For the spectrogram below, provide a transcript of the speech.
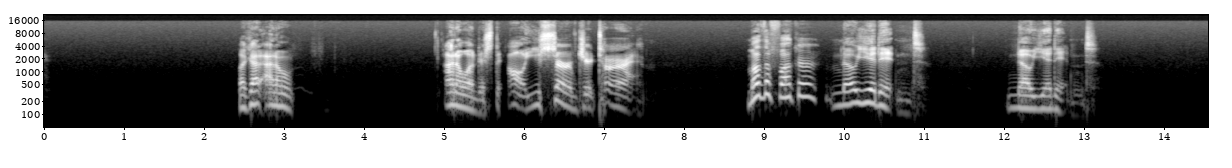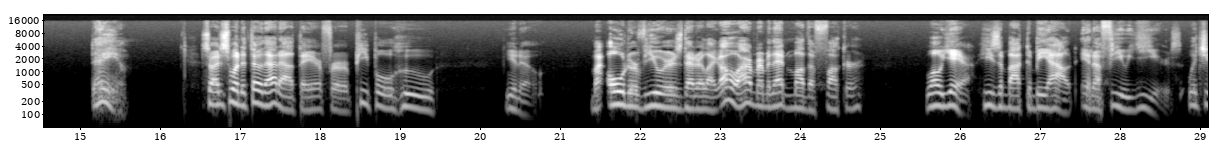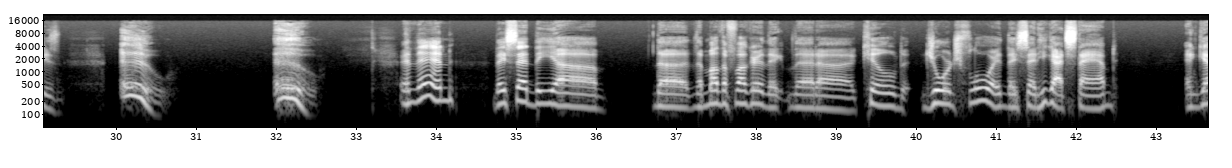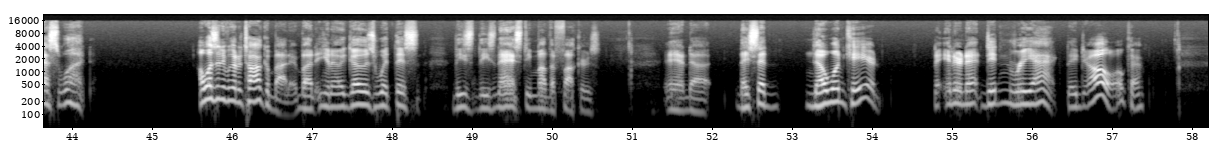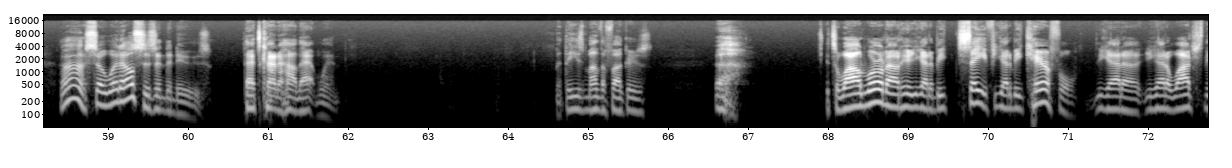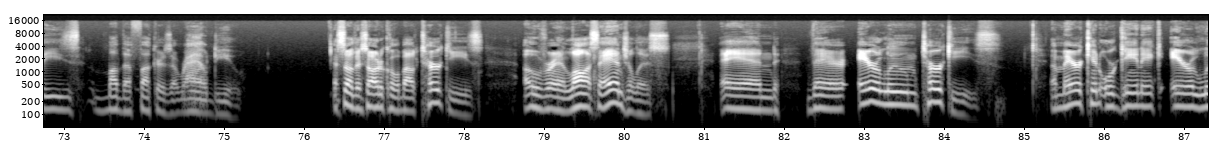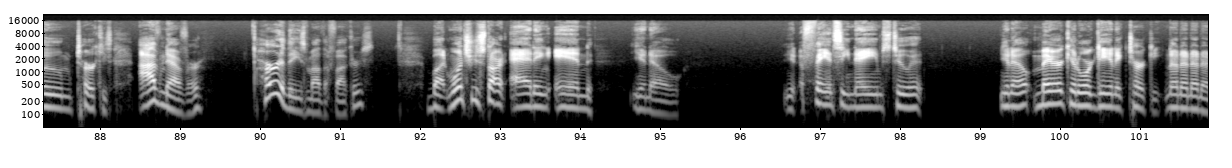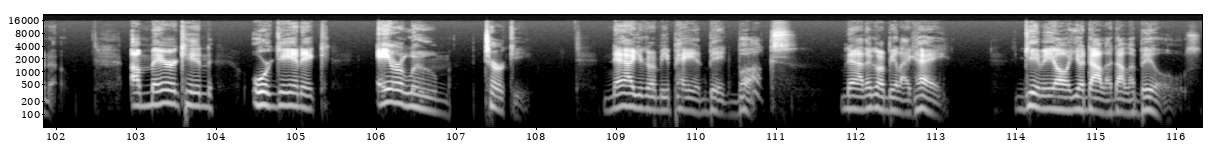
Like I, I don't I don't understand. Oh, you served your time. Motherfucker, no you didn't. No you didn't. Damn. So I just wanted to throw that out there for people who, you know, my older viewers that are like, "Oh, I remember that motherfucker." Well, yeah, he's about to be out in a few years, which is ooh. Ooh. And then they said the uh the the motherfucker that that uh killed George Floyd, they said he got stabbed. And guess what? I wasn't even going to talk about it, but you know, it goes with this these these nasty motherfuckers. And uh they said no one cared. The internet didn't react. They oh okay. Ah, so what else is in the news? That's kind of how that went. But these motherfuckers, ugh, it's a wild world out here. You got to be safe. You got to be careful. You gotta you gotta watch these motherfuckers around you. I saw this article about turkeys over in Los Angeles and their heirloom turkeys. American organic heirloom turkeys. I've never heard of these motherfuckers, but once you start adding in, you know, you know fancy names to it, you know, American organic turkey. No, no, no, no, no. American organic heirloom turkey. Now you're going to be paying big bucks. Now they're going to be like, hey, give me all your dollar dollar bills.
